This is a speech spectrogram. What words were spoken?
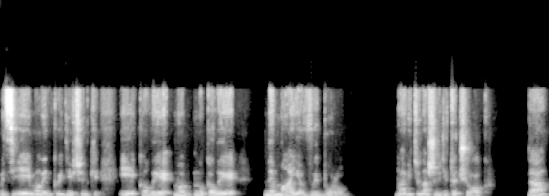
у цієї маленької дівчинки. І коли ну, коли немає вибору навіть у наших діточок, да?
